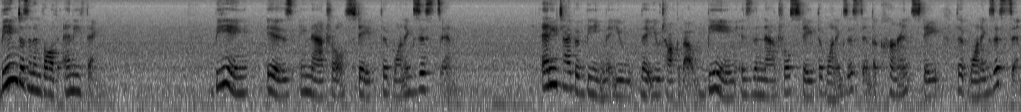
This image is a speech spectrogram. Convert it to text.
Being doesn't involve anything. Being is a natural state that one exists in. Any type of being that you that you talk about, being is the natural state that one exists in, the current state that one exists in.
